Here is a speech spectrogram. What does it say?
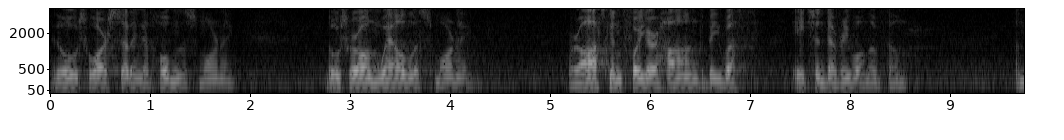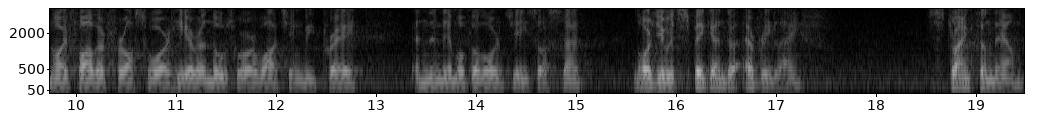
those who are sitting at home this morning, those who are unwell this morning. We're asking for your hand to be with each and every one of them. And now, Father, for us who are here and those who are watching, we pray in the name of the Lord Jesus that Lord, you would speak into every life, strengthen them,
